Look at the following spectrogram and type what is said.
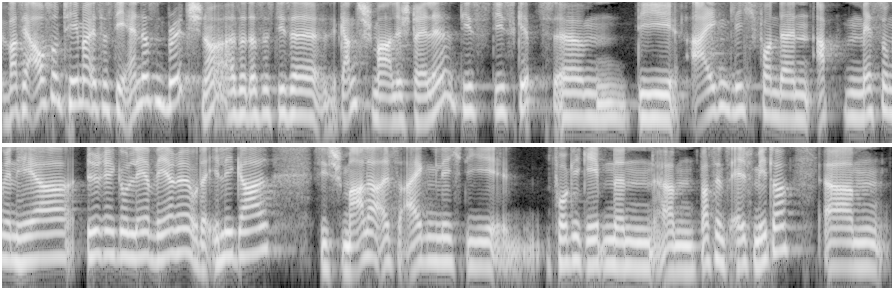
was ja auch so ein Thema ist, ist die Anderson Bridge. Ne? Also das ist diese ganz schmale Stelle, die es gibt, ähm, die eigentlich von den Abmessungen her irregulär wäre oder illegal. Sie ist schmaler als eigentlich die vorgegebenen, ähm, was sind es, 11 Meter. Ähm,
